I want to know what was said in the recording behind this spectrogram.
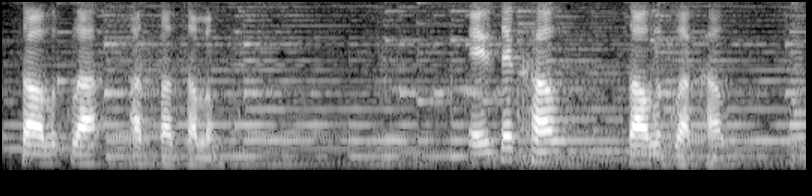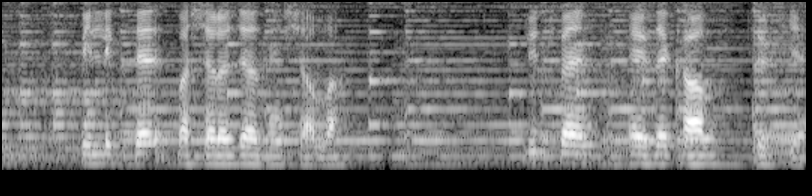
sağlıkla atlatalım. Evde kal, sağlıkla kal. Birlikte başaracağız inşallah. Lütfen evde kal Türkiye.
